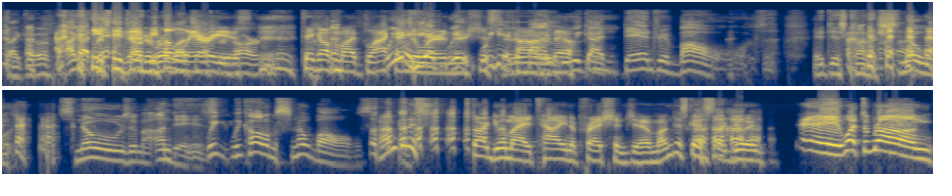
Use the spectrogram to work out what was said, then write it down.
like, oh, I got Yeah, that'd be robots after hilarious. dark. Take off my black we underwear here, and we, there's we just here I tonight, we got dandruff balls. It just kind of snows, snows in my undies. we we call them snowballs. I'm gonna start doing my Italian impression, Jim. I'm just gonna start doing. Hey, what's wrong?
